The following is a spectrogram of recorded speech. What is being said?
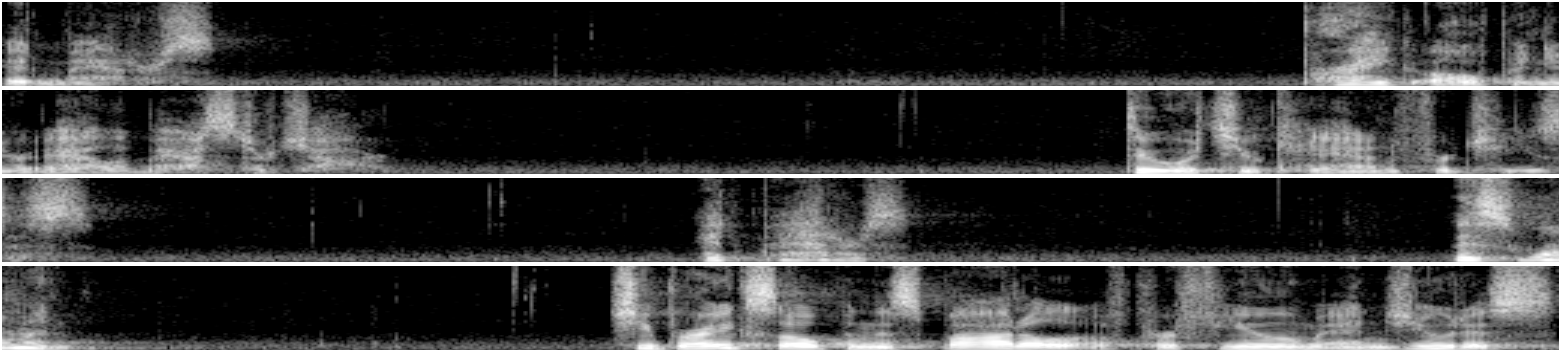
it matters. Break open your alabaster jar. Do what you can for Jesus. It matters. This woman, she breaks open this bottle of perfume, and Judas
